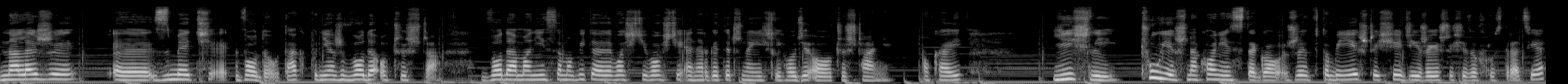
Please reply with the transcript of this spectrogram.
należy e, zmyć wodą, tak? ponieważ woda oczyszcza. Woda ma niesamowite właściwości energetyczne, jeśli chodzi o oczyszczanie. ok? Jeśli czujesz na koniec tego, że w tobie jeszcze siedzi, że jeszcze siedzą frustracje,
